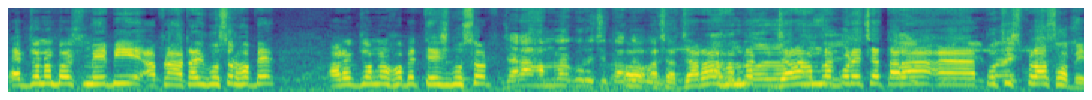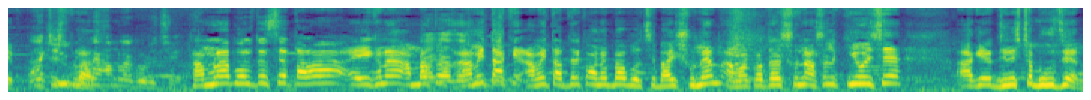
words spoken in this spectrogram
একজনের বয়স মেবি আপনার আঠাশ বছর হবে। আরেকজনের হবে তেইশ বছর? যারা হামলা করেছে। আচ্ছা যারা হামলা যারা হামলা করেছে তারা পঁচিশ প্লাস হবে পঁচিশ প্লাস হামলা বলতেছে তারা এখানে আমরা আমি তাকে আমি তাদেরকে অনেকবার বলছি ভাই শুনেন আমার কথা শুনে আসলে কি হয়েছে আগে জিনিসটা বুঝেন।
